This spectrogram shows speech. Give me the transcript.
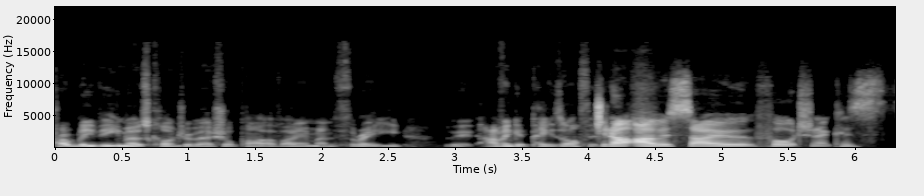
probably the most controversial part of Iron Man three. I think it pays off. Do you know, this. I was so fortunate because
